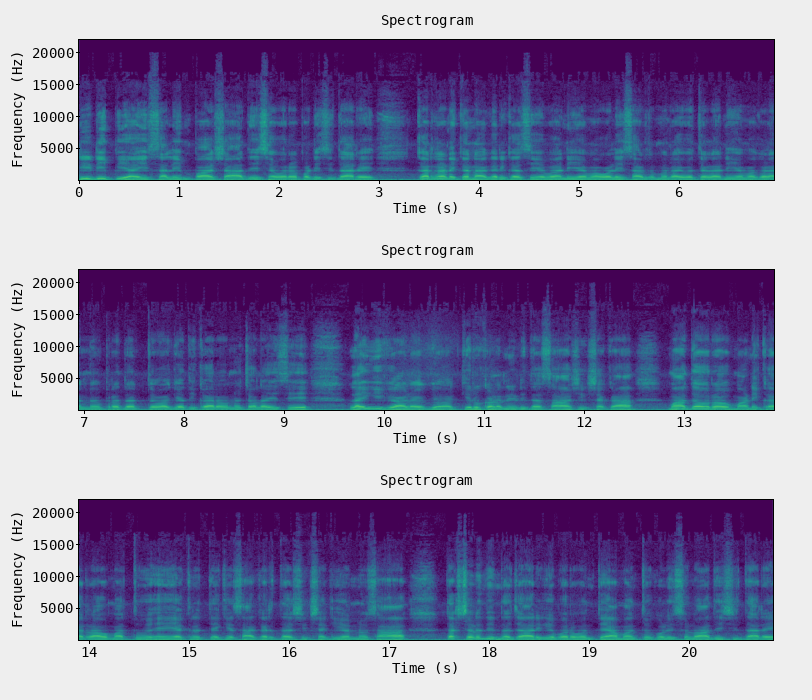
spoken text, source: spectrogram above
ಡಿಡಿಪಿಐ ಸಲೀಂ ಪಾಷಾ ಆದೇಶ ಹೊರಪಡಿಸಿದ್ದಾರೆ ಕರ್ನಾಟಕ ನಾಗರಿಕ ಸೇವಾ ನಿಯಮಾವಳಿ ಸಾವಿರದ ಒಂಬೈನೂರ ಐವತ್ತೇಳ ನಿಯಮಗಳನ್ನು ಪ್ರದತ್ತವಾಗಿ ಅಧಿಕಾರವನ್ನು ಚಲಾಯಿಸಿ ಲೈಂಗಿಕ ಕಿರುಕುಳ ನೀಡಿದ ಸಹ ಶಿಕ್ಷಕ ಮಾಧವರಾವ್ ಮಾಣಿಕರಾವ್ ಮತ್ತು ಹೇಯ ಕೃತ್ಯಕ್ಕೆ ಸಹಕರಿಸಿದ ಶಿಕ್ಷಕಿಯನ್ನು ಸಹ ತಕ್ಷಣದಿಂದ ಜಾರಿಗೆ ಬರುವಂತೆ ಅಮಾನತುಗೊಳಿಸಲು ಆದೇಶಿಸಿದ್ದಾರೆ.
